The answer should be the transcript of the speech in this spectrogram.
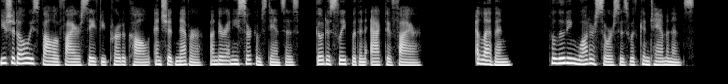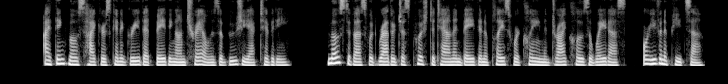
you should always follow fire safety protocol and should never, under any circumstances, go to sleep with an active fire. 11. Polluting water sources with contaminants. I think most hikers can agree that bathing on trail is a bougie activity. Most of us would rather just push to town and bathe in a place where clean and dry clothes await us, or even a pizza.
